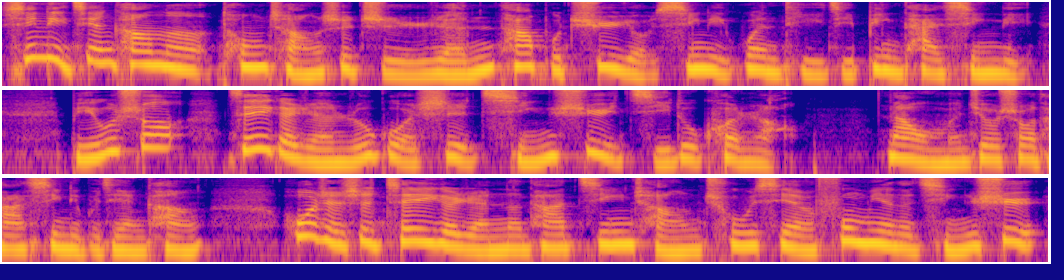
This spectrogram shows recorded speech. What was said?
心理健康呢，通常是指人他不具有心理问题以及病态心理。比如说，这个人如果是情绪极度困扰，那我们就说他心理不健康；或者是这个人呢，他经常出现负面的情绪，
